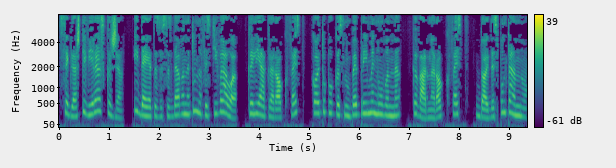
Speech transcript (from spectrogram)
Сега ще ви разкажа. Идеята за създаването на фестивала, Калиакра Рок Фест, който по-късно бе преименуван на Каварна Рок Фест, дойде спонтанно.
